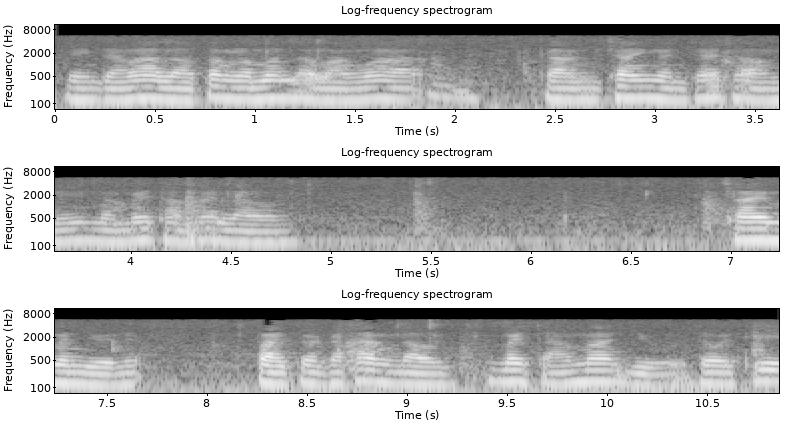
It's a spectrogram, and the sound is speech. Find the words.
เพียงแต่ว่าเราต้องระมัดระวังว่าการใช้เงินใช้ทองนี้มันไม่ทำให้เรา ใช้มันอยู่เนี่ยไปจนกระทั่งเราไม่สามารถอยู่โดยที่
